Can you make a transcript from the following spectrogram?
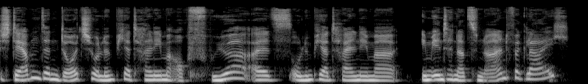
Sterben denn deutsche Olympiateilnehmer auch früher als Olympiateilnehmer im internationalen Vergleich?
